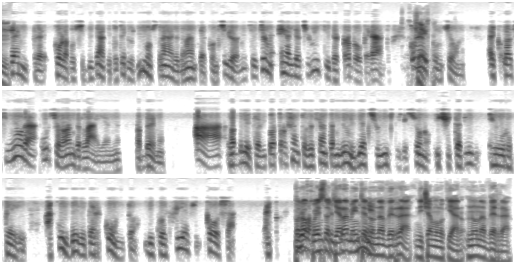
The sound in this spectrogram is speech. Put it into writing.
mm. sempre con la possibilità di poterlo dimostrare davanti al Consiglio di amministrazione e agli azionisti del proprio operato. Così certo. funziona. Ecco, la signora Ursula von der Leyen, va bene, ha la bellezza di 460 milioni di azionisti che sono i cittadini europei, a cui deve dar conto di qualsiasi cosa. Ecco, Però questo chiaramente non avverrà, diciamolo chiaro, non avverrà.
